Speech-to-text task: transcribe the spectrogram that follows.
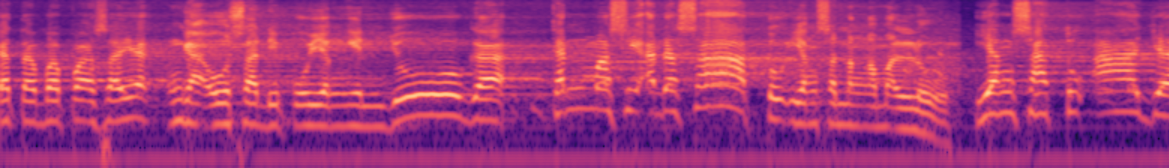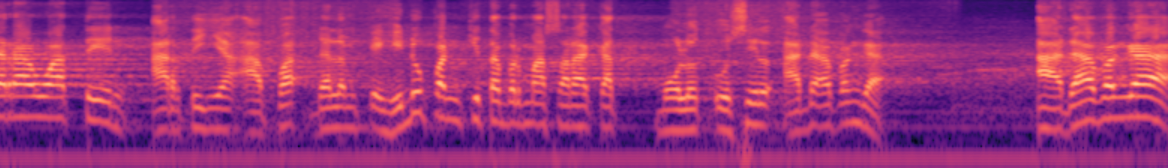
kata bapak saya nggak usah dipuyengin juga. Kan masih ada satu yang seneng sama lu. Yang satu aja rawatin. Artinya apa? Dalam kehidupan kita bermasyarakat mulut usil ada apa enggak ada apa enggak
